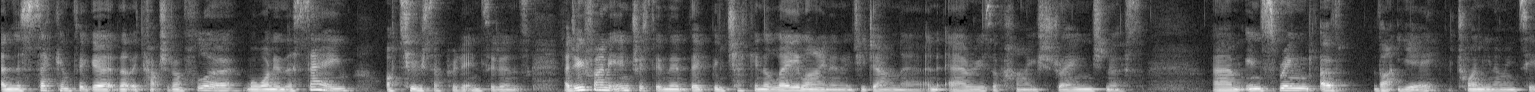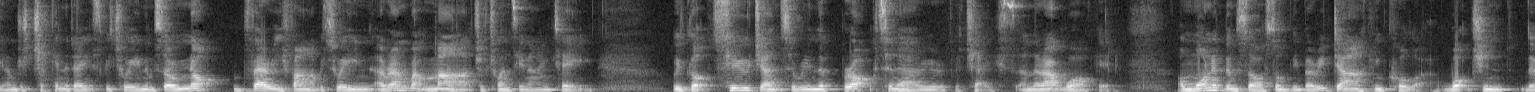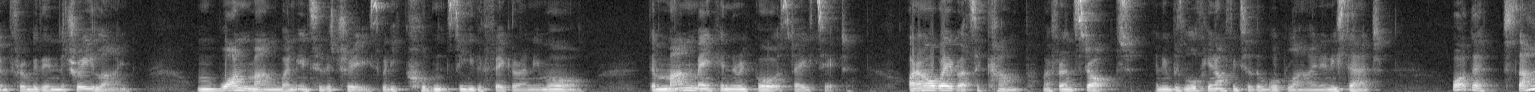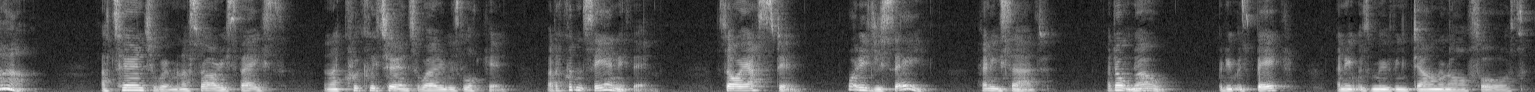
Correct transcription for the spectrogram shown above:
and the second figure that they captured on FLIR were one in the same or two separate incidents. I do find it interesting that they've been checking the ley line energy down there and areas of high strangeness. Um, in spring of that year, 2019. I'm just checking the dates between them. So not very far between, around about March of 2019. We've got two gents who are in the Brocton area of the chase and they're out walking. And one of them saw something very dark in colour watching them from within the tree line. And one man went into the trees, but he couldn't see the figure anymore. The man making the report stated, On our way back to camp, my friend stopped and he was looking off into the woodline and he said, What the's that? I turned to him and I saw his face and I quickly turned to where he was looking, but I couldn't see anything. So I asked him, What did you see? And he said, I don't know, but it was big and it was moving down on all fours.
